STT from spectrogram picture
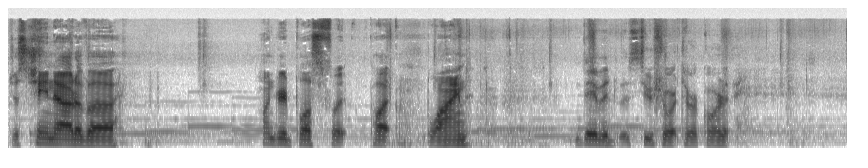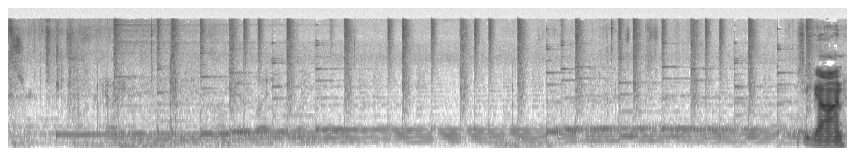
Just chained out of a hundred plus foot putt blind. David was too short to record it. She gone.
